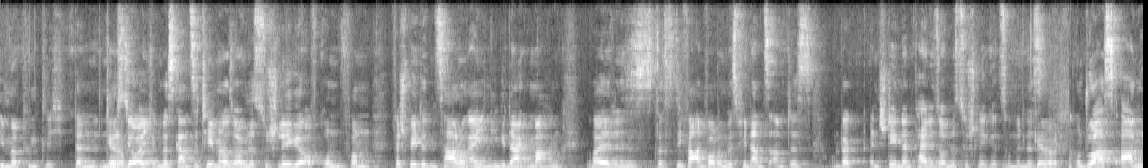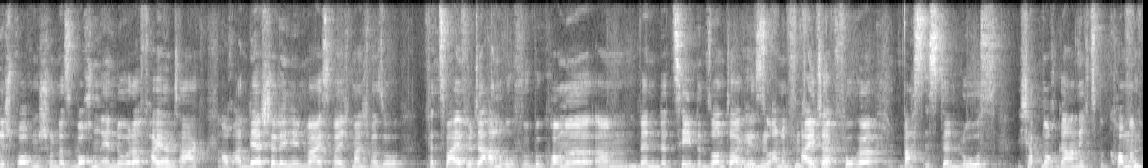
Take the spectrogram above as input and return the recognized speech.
immer pünktlich. Dann genau. müsst ihr euch um das ganze Thema der Säumniszuschläge aufgrund von verspäteten Zahlungen eigentlich nie Gedanken machen, weil dann ist das die Verantwortung des Finanzamtes und da entstehen dann keine Säumniszuschläge zumindest. Genau. Und du hast angesprochen schon das Wochenende oder Feiertag. Mhm. Auch an der Stelle Hinweis, weil ich manchmal so verzweifelte Anrufe bekomme, ähm, wenn der 10. Sonntag mhm. ist, so an einem Freitag vorher, was ist denn los? Ich habe noch gar nichts bekommen.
